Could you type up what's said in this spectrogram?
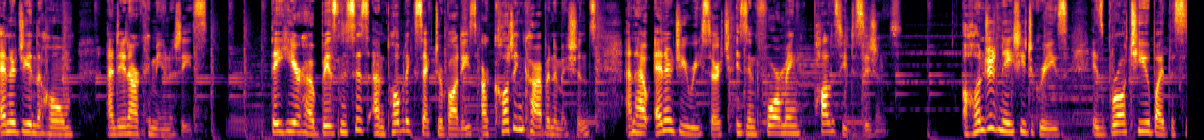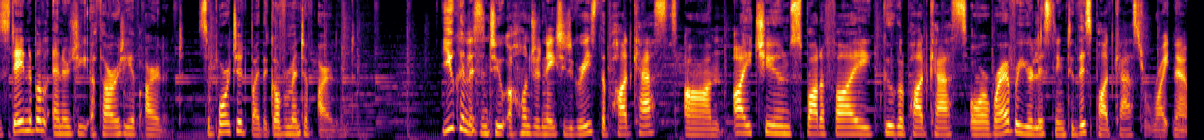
energy in the home, and in our communities. They hear how businesses and public sector bodies are cutting carbon emissions and how energy research is informing policy decisions. 180 Degrees is brought to you by the Sustainable Energy Authority of Ireland, supported by the Government of Ireland. You can listen to 180 Degrees, the podcasts, on iTunes, Spotify, Google Podcasts, or wherever you're listening to this podcast right now.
